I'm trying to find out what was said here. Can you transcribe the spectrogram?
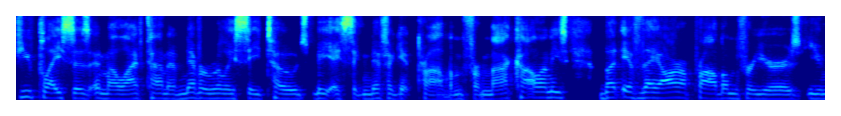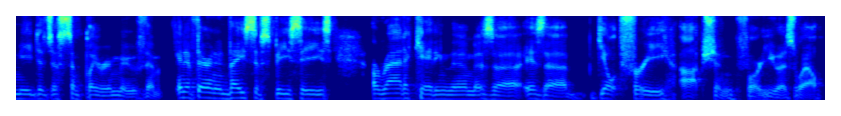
few places in my lifetime. I've never really seen toads be a significant problem for my colonies. But if they are a problem for yours, you need to just simply remove them. And if they're an invasive species, eradicating them is a is a guilt free option for you as well.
